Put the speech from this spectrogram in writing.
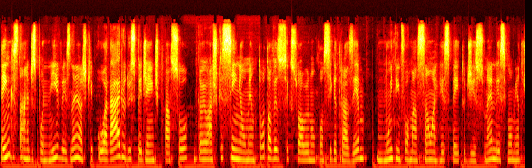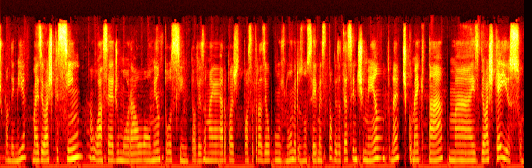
têm que estar disponíveis, né? Acho que o horário do expediente passou, então eu acho que sim, aumentou. Talvez o sexual eu não consiga trazer muita informação a respeito disso, né, nesse momento de pandemia, mas eu acho que sim, o assédio moral aumentou sim. Talvez a Mayara possa trazer alguns números, não sei, mas talvez até sentimento, né, de como é que tá, mas eu acho que é isso.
